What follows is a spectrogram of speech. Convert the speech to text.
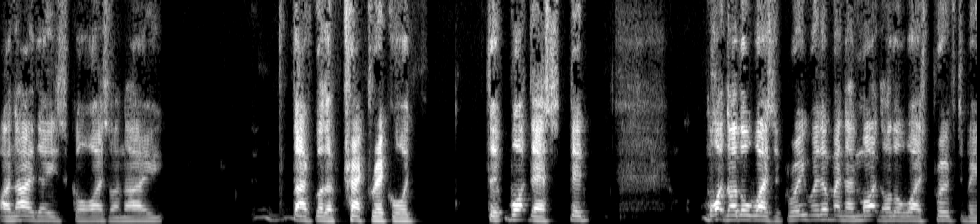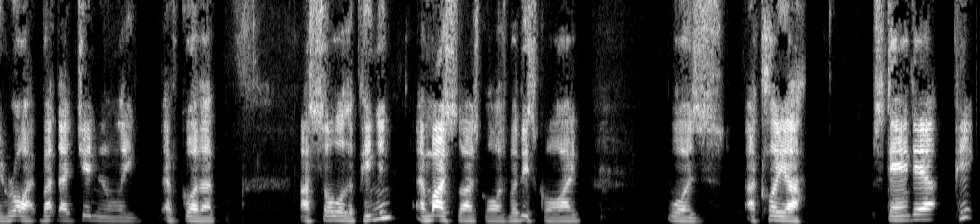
I know these guys. I know they've got a track record that what they're, they might not always agree with them, and they might not always prove to be right, but they genuinely have got a a solid opinion. And most of those guys, well, this guy was a clear standout pick.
